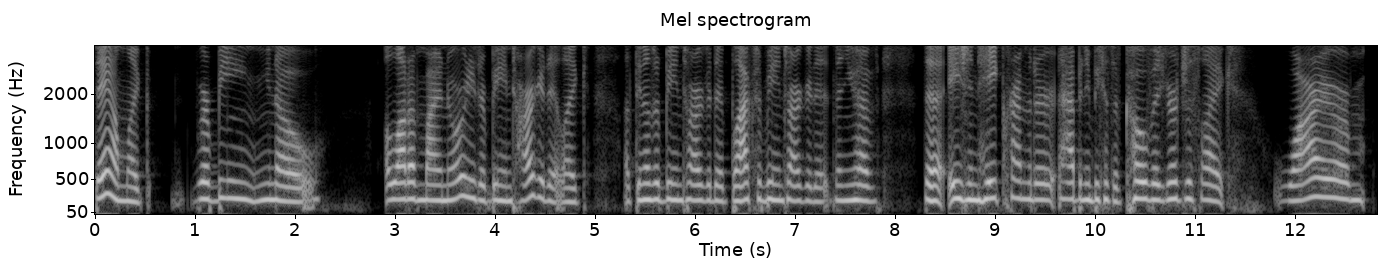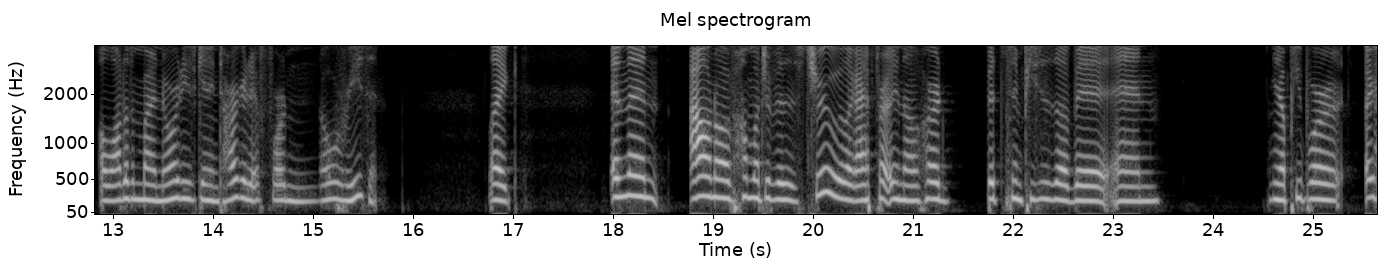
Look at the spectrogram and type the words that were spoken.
damn, like we're being, you know, a lot of minorities are being targeted. Like Latinos are being targeted, blacks are being targeted. Then you have the Asian hate crime that are happening because of COVID. You're just like, why are a lot of the minorities getting targeted for no reason? Like, and then I don't know if how much of it is true. Like I've you know heard bits and pieces of it, and you know people are. Like,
